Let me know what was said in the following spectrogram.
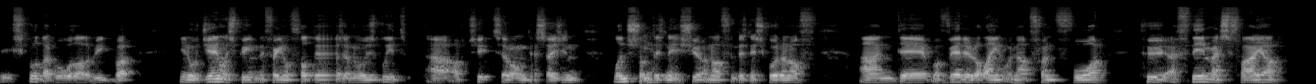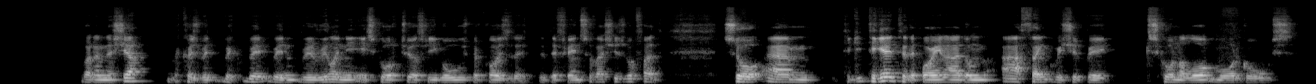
he scored a goal the other week, but you know, generally speaking, the final third is a nosebleed uh, or it's a wrong decision. Lundstram yeah. doesn't shoot enough and doesn't score enough, and uh, we're very reliant on that front four. Who, if they miss fire, we're in the shit because we, we, we, we really need to score two or three goals because the, the defensive issues we've had. So um, to, get, to get to the point, Adam, I think we should be scoring a lot more goals.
